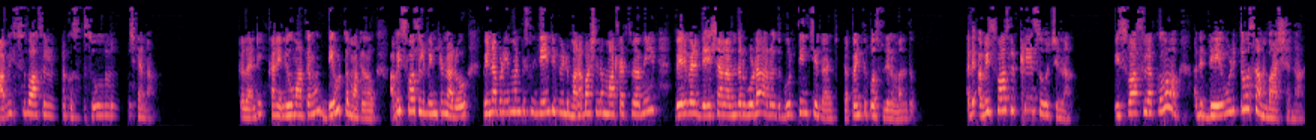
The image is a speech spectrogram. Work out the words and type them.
అవిశ్వాసులకు సూచన. కదండి? కానీ నువ్వు మాత్రము దేవుడితో మాట్లాడవు. అవిశ్వాసులు వింటున్నారు. విన్నప్పుడు ఏమనిపిస్తుంది? ఏంటి వీళ్ళు మన భాషలో మాట్లాడుతున్నారని వేరే వేరే దేశాలందరూ కూడా ఆ రోజు గుర్తించిండ్రంట పెంతుకొస్తుంది మందు అది అవిశ్వాసులకే సూచన. విశ్వాసులకు అది దేవుడితో సంభాషణ.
